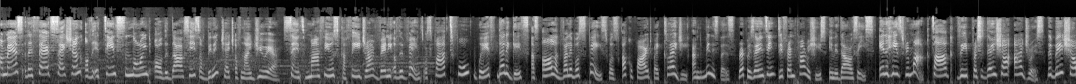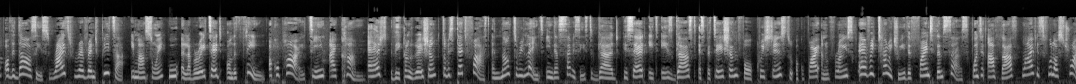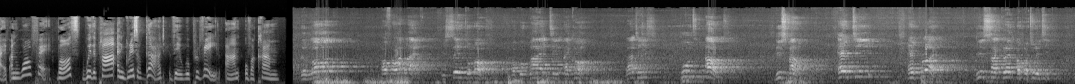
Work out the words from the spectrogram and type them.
the third session of the 18th Synod of the Diocese of Benin Church of Nigeria. St. Matthew's Cathedral venue of the event was packed full with delegates as all available space was occupied by clergy and ministers representing different parishes in the diocese. In his remark, tag the presidential address, the Bishop of the Diocese, Right Reverend Peter Imasuen, who elaborated on the theme, Occupy Till I Come, urged the congregation to be steadfast and not to relent in their services to God. He said it is God's expectation for Christians to occupy and influence every territory they find themselves, pointing out that life is full of strife and warfare, but with the power and grace of God, they will prevail and overcome. The Lord of our life is saying to us, occupy till I come. That is, put out this farm, empty, employ this sacred opportunity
